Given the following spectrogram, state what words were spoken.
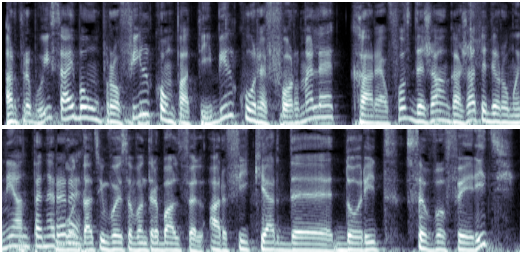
ar trebui să aibă un profil compatibil cu reformele care au fost deja angajate de România în PNRR. Bun, dați-mi voie să vă întreb altfel. Ar fi chiar de dorit să vă feriți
